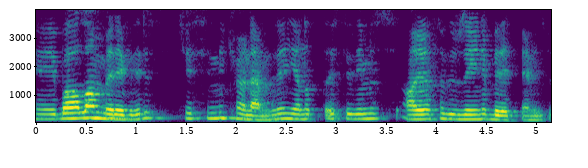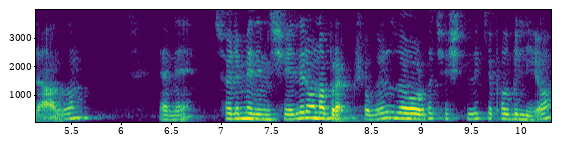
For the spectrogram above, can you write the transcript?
E, bağlam verebiliriz. Kesinlik önemli. Yanıtta istediğimiz ayrıntı düzeyini belirtmemiz lazım. Yani söylemediğimiz şeyleri ona bırakmış oluyoruz ve orada çeşitlilik yapabiliyor.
